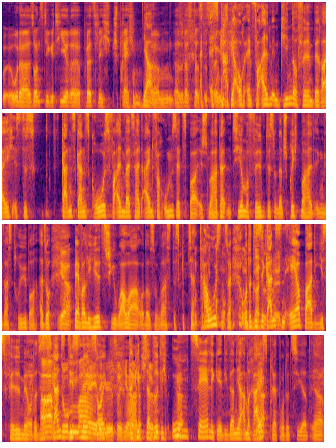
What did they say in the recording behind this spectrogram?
oder sonstige Tiere plötzlich sprechen. Ja. Ähm, also das, das ist Es irgendwie. gab ja auch, äh, vor allem im Kinderfilmbereich ist es ganz, ganz groß, vor allem weil es halt einfach umsetzbar ist. Man hat halt ein Tier, man filmt es und dann spricht man halt irgendwie was drüber. Also Ja. Beverly Hills Chihuahua oder sowas, das gibt's ja tausend. Um oder diese Gottes ganzen Willen. Air Buddies Filme oder dieses Ach, ganze Disney-Zeug. Ja, da gibt's ja wirklich Ja. unzählige, die werden ja am Reißbrett produziert. Ja.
